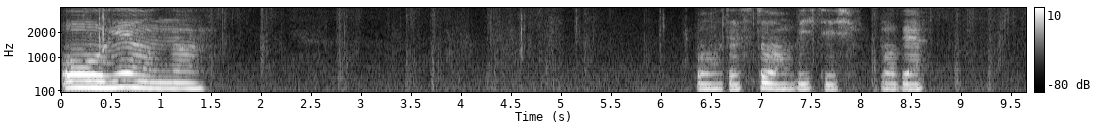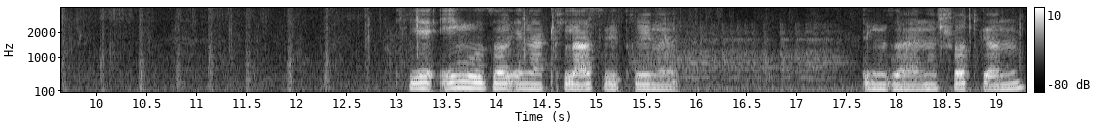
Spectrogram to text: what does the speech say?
Oh Helena. Oh, der Store, wichtig. Okay. Hier irgendwo soll in der Glasvitrine Ding sein, eine Shotgun.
